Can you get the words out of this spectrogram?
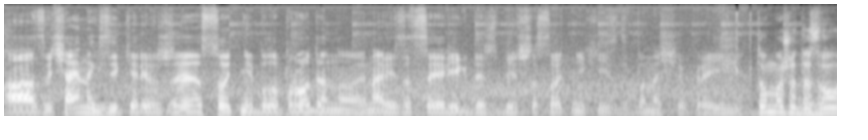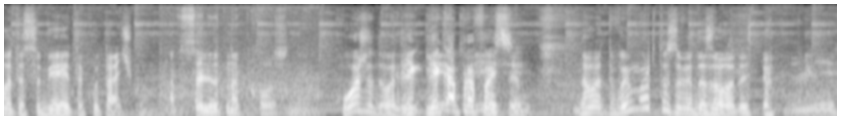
А звичайних зікерів вже сотні було продано, і навіть за цей рік десь більше сотні їх їздить по нашій Україні. Хто може дозволити собі таку тачку? Абсолютно кожний. Кожен? От, я- яка професія? Ну от ви можете собі дозволити? Ні.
